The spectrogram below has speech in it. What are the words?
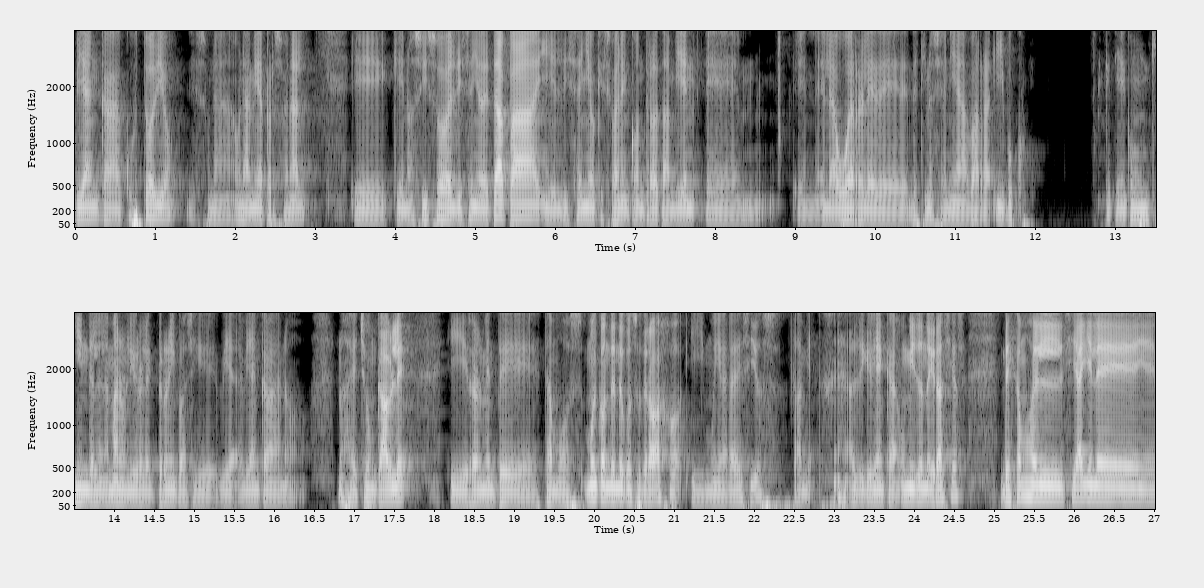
Bianca Custodio, es una, una amiga personal, eh, que nos hizo el diseño de tapa y el diseño que se van a encontrar también em, en, la URL de Destino Oceanía barra ebook, que tiene como un Kindle en la mano, un libro electrónico, así que Bianca no, nos hecho un cable y realmente estamos muy contentos con su trabajo y muy agradecidos también. Así que Bianca, un millón de gracias. Dejamos el, si a alguien le,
